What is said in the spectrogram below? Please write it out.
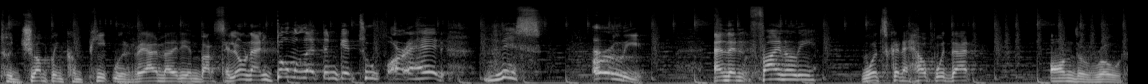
to jump and compete with Real Madrid and Barcelona, and don't let them get too far ahead this early. And then finally, what's going to help with that? On the road.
